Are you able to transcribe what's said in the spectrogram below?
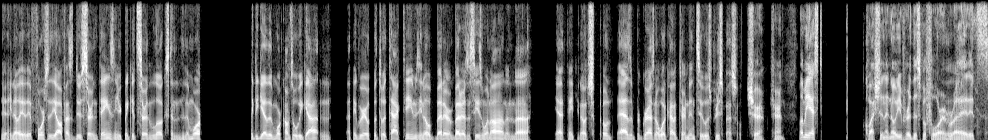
you know, it, it forces the offense to do certain things and you're going to get certain looks. And the more we together, the more comfortable we got. And I think we were able to attack teams, you know, better and better as the season went on. And, uh, yeah, I think, you know, it showed as it progressed, you know, what it kind of turned into. It was pretty special. Sure, sure. Let me ask you a question. I know you've heard this before, right? It's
